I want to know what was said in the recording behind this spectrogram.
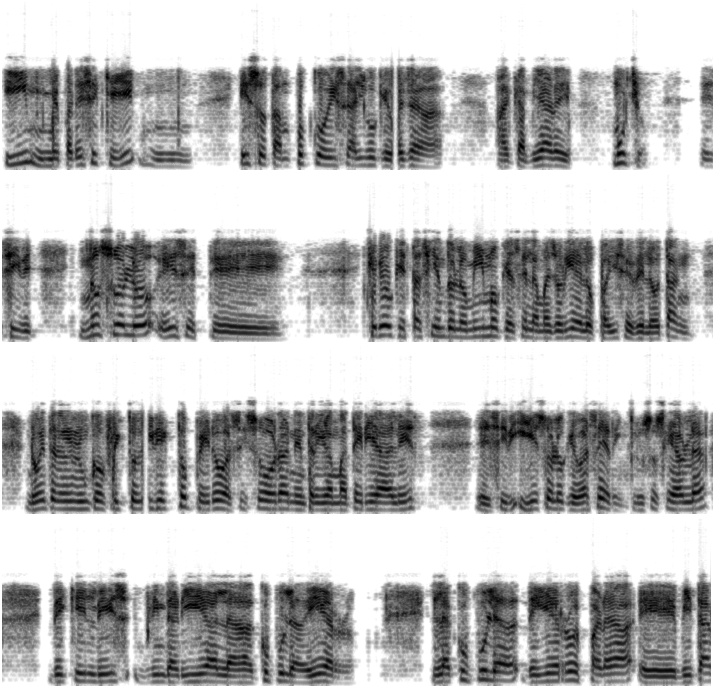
y me parece que mm, eso tampoco es algo que vaya a cambiar eh, mucho. Es decir, no solo es este creo que está haciendo lo mismo que hacen la mayoría de los países de la OTAN. No entran en un conflicto directo, pero asesoran, entregan materiales, es decir, y eso es lo que va a hacer. Incluso se habla de que les brindaría la cúpula de hierro. la cúpula de hierro es para eh, evitar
